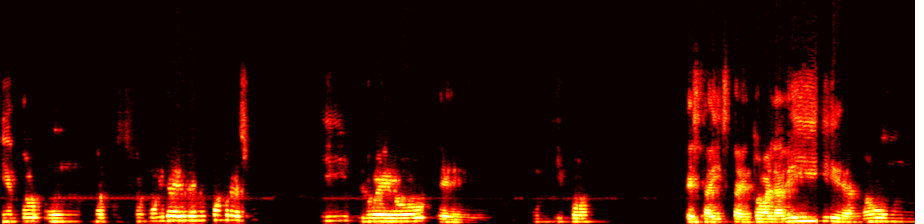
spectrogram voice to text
teniendo una posición muy débil en el Congreso y luego eh, un tipo estadista de toda la vida, ¿no? un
